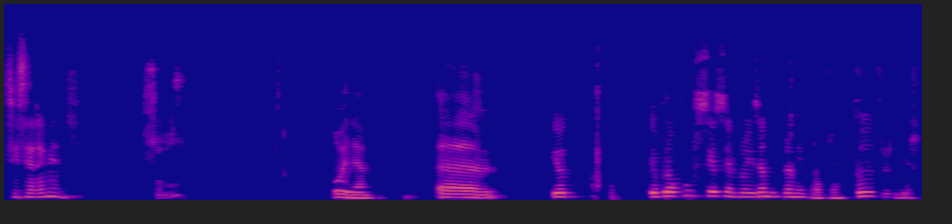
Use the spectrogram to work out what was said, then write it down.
Sinceramente? Sim. Olha, uh, eu, eu procuro ser sempre um exemplo para mim própria, todos os dias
